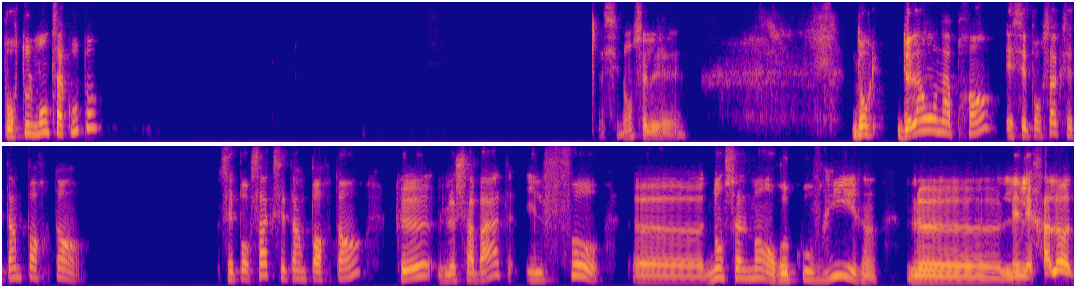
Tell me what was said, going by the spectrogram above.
Pour tout le monde, ça coupe? Sinon, c'est les. Donc, de là, on apprend, et c'est pour ça que c'est important. C'est pour ça que c'est important que le Shabbat, il faut euh, non seulement recouvrir le, les lechalot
